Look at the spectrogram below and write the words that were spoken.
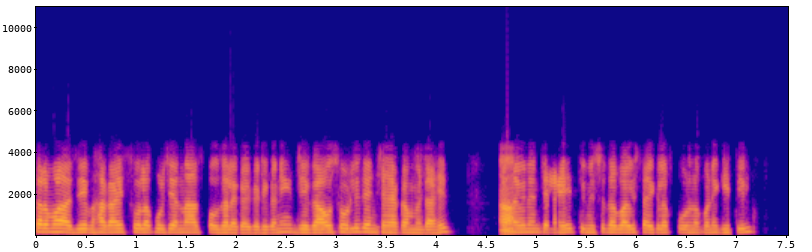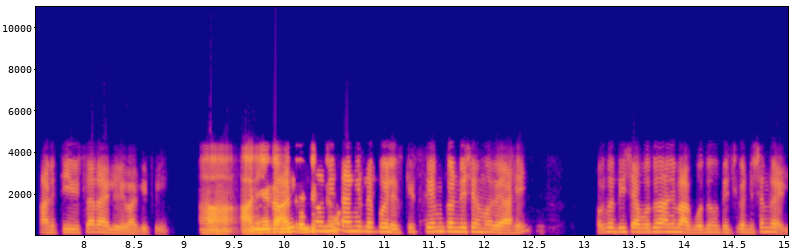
करमाळा जे भाग आहेत सोलापूरचे यांना आज पाऊस झाला काही काही ठिकाणी. जे गाव सोडली त्यांच्या ह्या कमेंट आहेत. त्यांना हां. विनंती आहे तुम्ही सुद्धा बावीस तारखेला पूर्णपणे घेतील आणि तेवीसला राहिलेले भाग घेतील. हां, हां. आणि एका गाडी मित्रांचे तुम्हाला मी सांगितलं पहिलेच की सेम कंडिशनमध्ये आहे. फक्त दिशा बदलून आणि भाग बदलून त्याची कंडिशन राहील.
